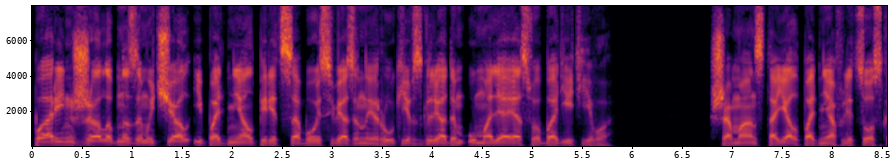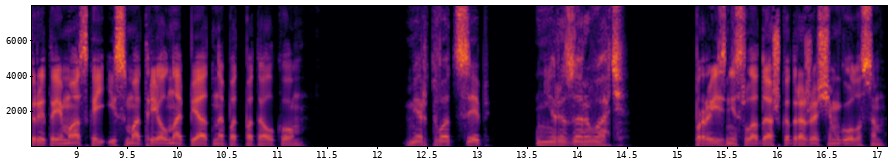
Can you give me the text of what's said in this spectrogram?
Парень жалобно замычал и поднял перед собой связанные руки, взглядом умоляя освободить его. Шаман стоял, подняв лицо скрытой маской и смотрел на пятна под потолком. «Мертвоцепь не разорвать», — произнесла Дашка дрожащим голосом.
